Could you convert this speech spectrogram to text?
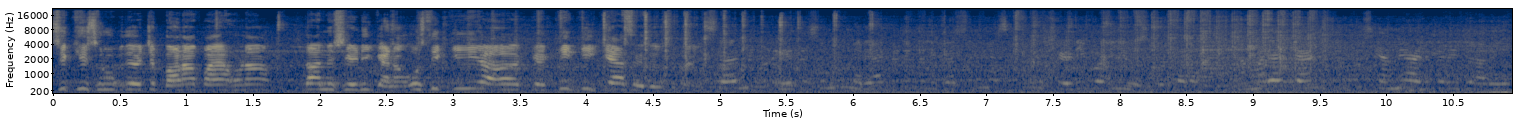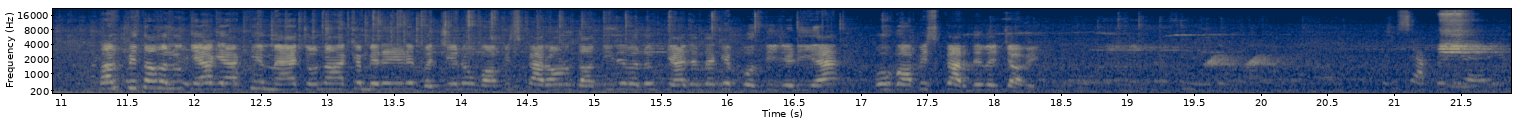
ਸਿੱਖੀ ਸਰੂਪ ਦੇ ਵਿੱਚ ਬਾਣਾ ਪਾਇਆ ਹੋਣਾ ਤਾਂ ਨਸ਼ੇੜੀ ਕਹਿਣਾ ਉਸ ਦੀ ਕੀ ਕ- ਕੀ ਕਹਿ ਸਕਦੇ ਹੋ ਉਸ ਬਾਰੇ? ਸਰ ਮੈਨੂੰ ਇਹ ਦੱਸੋ ਮੈਂ ਮਰਿਆ ਕਿਹੜੀ ਤਰੀਕੇ ਸੇ ਮੈਂ ਸਿਰਫ ਨਸ਼ੇੜੀ ਵਰਡ ਯੂਜ਼ ਕਰਦਾ ਹਾਂ ਮੈਂ ਮਰਿਆ ਟੈਂਟ ਤੁਸੀਂ ਕਿਵੇਂ ਐਡ ਕਰੀ ਜਾ ਰਹੇ ਹੋ? ਪਰ ਪਿਤਾ ਵੱਲੋਂ ਕਿਹਾ ਗਿਆ ਕਿ ਮੈਂ ਚਾਹੁੰਦਾ ਹਾਂ ਕਿ ਮੇਰੇ ਜਿਹੜੇ ਬੱਚੇ ਨੇ ਵਾਪਸ ਘਰ ਆਉਣ। ਦਾਦੀ ਦੇ ਵੱਲੋਂ ਕਿਹਾ ਜਾਂਦਾ ਕਿ ਪੋਤੀ ਜਿਹੜੀ ਹੈ ਉਹ ਵਾਪਸ ਘਰ ਦੇ ਵਿੱਚ ਆਵੇ ਅਸੀਂ ਸੈਪਰੇਟ ਰਹਿ ਰਹੇ ਹਾਂ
